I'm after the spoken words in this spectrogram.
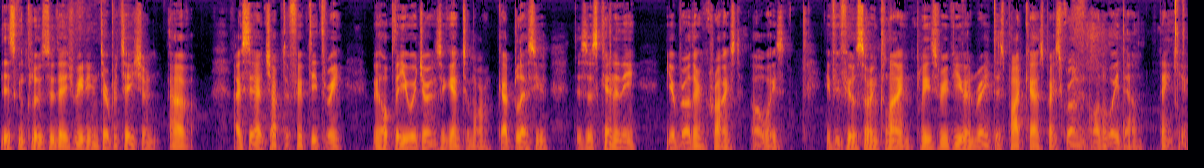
This concludes today's reading interpretation of Isaiah chapter 53. We hope that you will join us again tomorrow. God bless you. This is Kennedy, your brother in Christ, always. If you feel so inclined, please review and rate this podcast by scrolling all the way down. Thank you.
